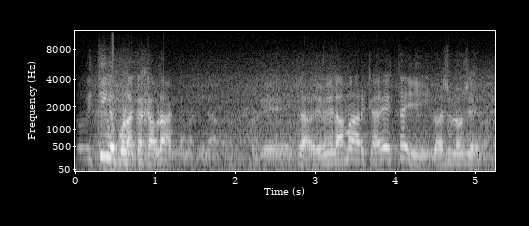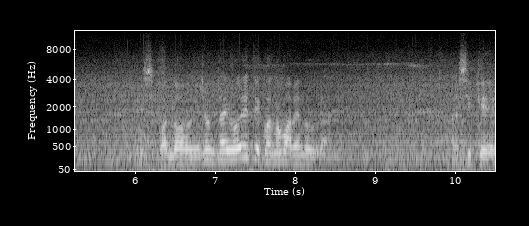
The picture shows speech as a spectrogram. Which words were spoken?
Lo distingue por la caja blanca más que nada, porque claro, ve la marca esta y lo, lo lleva. Es cuando yo traigo de este es cuando más vendo durazno. Así que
